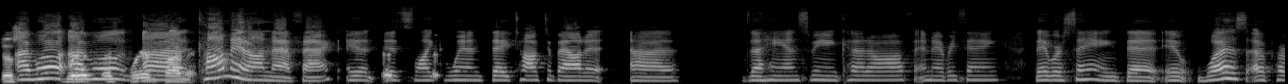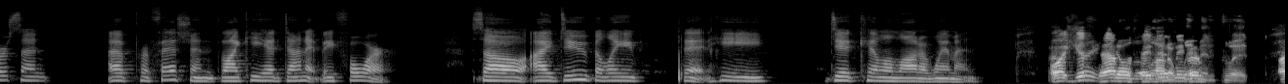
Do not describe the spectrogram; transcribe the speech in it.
just, I will. I weird- it's will uh, comment on that fact. It, it's like when they talked about it, uh, the hands being cut off and everything. They were saying that it was a person of profession, like he had done it before. So I do believe that he did kill a lot of women. Well, I'm I get sure he that, killed but they a lot of didn't even- women, but I,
